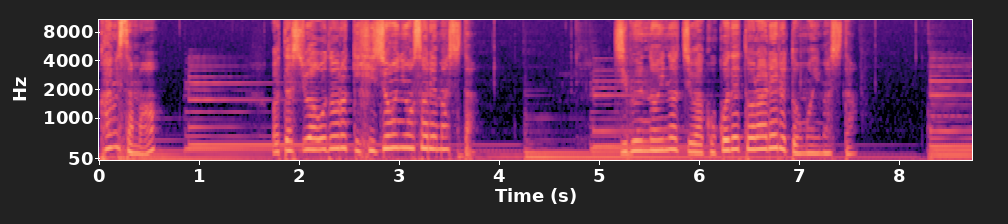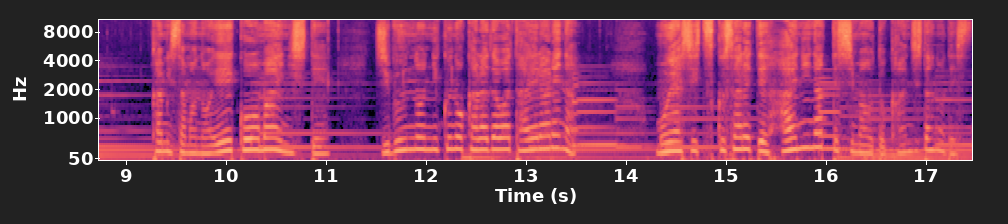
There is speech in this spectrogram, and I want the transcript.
神様？私は驚き非常に恐れました。自分の命はここで取られると思いました。神様の栄光を前にして自分の肉の体は耐えられない。燃やし尽くされて灰になってしまうと感じたのです。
